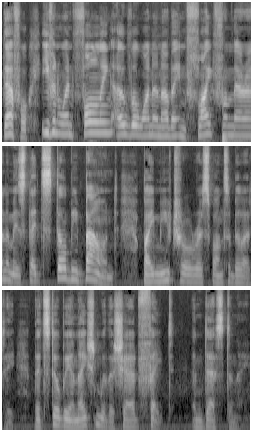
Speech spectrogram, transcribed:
Therefore, even when falling over one another in flight from their enemies, they'd still be bound by mutual responsibility. They'd still be a nation with a shared fate and destiny.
